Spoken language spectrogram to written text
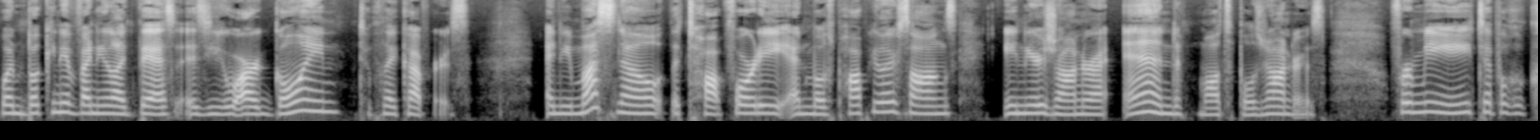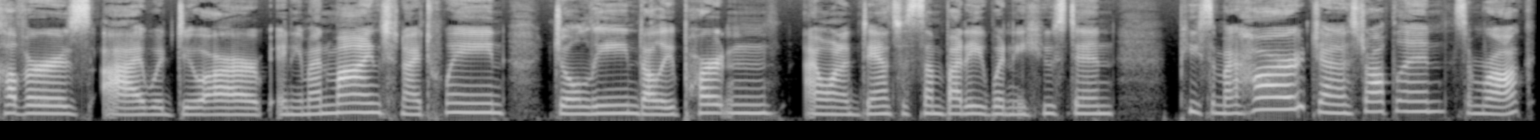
when booking a venue like this is you are going to play covers and you must know the top 40 and most popular songs in your genre and multiple genres. For me, typical covers I would do are Any Man Mine, Shania Twain, Jolene, Dolly Parton, I Want to Dance with Somebody, Whitney Houston, Piece of My Heart, Janis Joplin, some rock,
